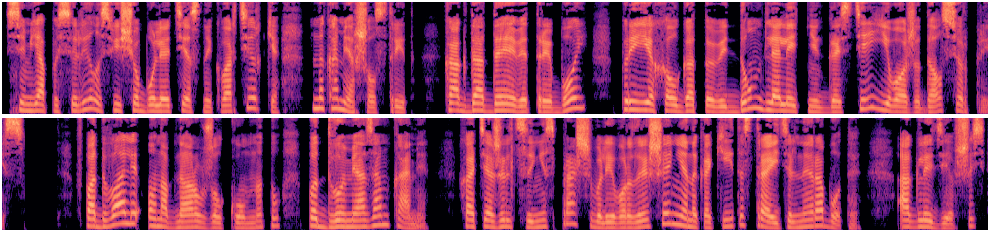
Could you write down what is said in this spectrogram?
Семья поселилась в еще более тесной квартирке на Коммершал-стрит. Когда Дэвид Требой приехал готовить дом для летних гостей, его ожидал сюрприз. В подвале он обнаружил комнату под двумя замками, хотя жильцы не спрашивали его разрешения на какие-то строительные работы. Оглядевшись,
